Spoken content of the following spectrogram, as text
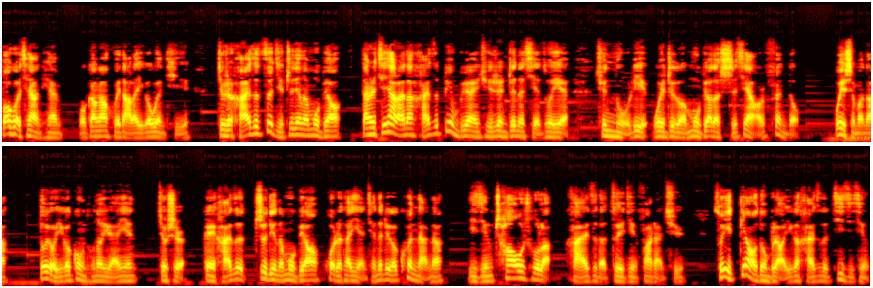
包括前两天我刚刚回答了一个问题。就是孩子自己制定的目标，但是接下来呢，孩子并不愿意去认真的写作业，去努力为这个目标的实现而奋斗。为什么呢？都有一个共同的原因，就是给孩子制定的目标或者他眼前的这个困难呢，已经超出了孩子的最近发展区，所以调动不了一个孩子的积极性，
